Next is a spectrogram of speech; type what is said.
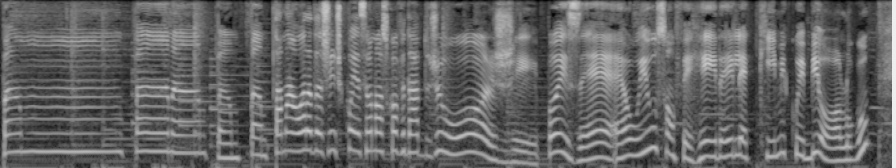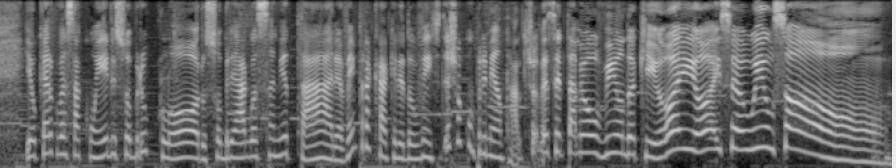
Pam, pam, pam, pam. Tá na hora da gente conhecer o nosso convidado de hoje. Pois é, é o Wilson Ferreira, ele é químico e biólogo. E eu quero conversar com ele sobre o cloro, sobre água sanitária. Vem pra cá, querido ouvinte, deixa eu cumprimentá-lo. Deixa eu ver se ele tá me ouvindo aqui. Oi, oi, seu Wilson!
